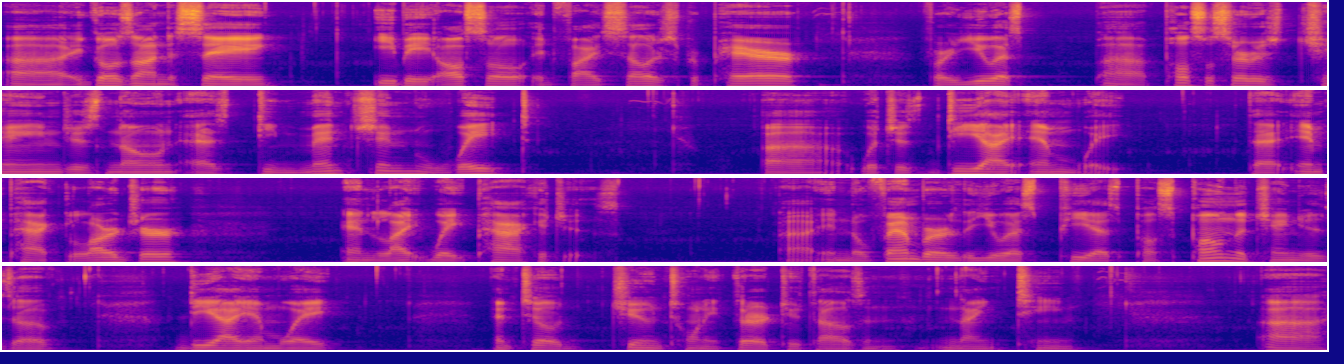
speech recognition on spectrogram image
Uh, it goes on to say eBay also advised sellers to prepare for U.S. Uh, Postal Service changes known as dimension weight, uh, which is DIM weight, that impact larger and lightweight packages. Uh, in November, the USPS postponed the changes of DIM weight until June 23rd, 2019. Uh,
